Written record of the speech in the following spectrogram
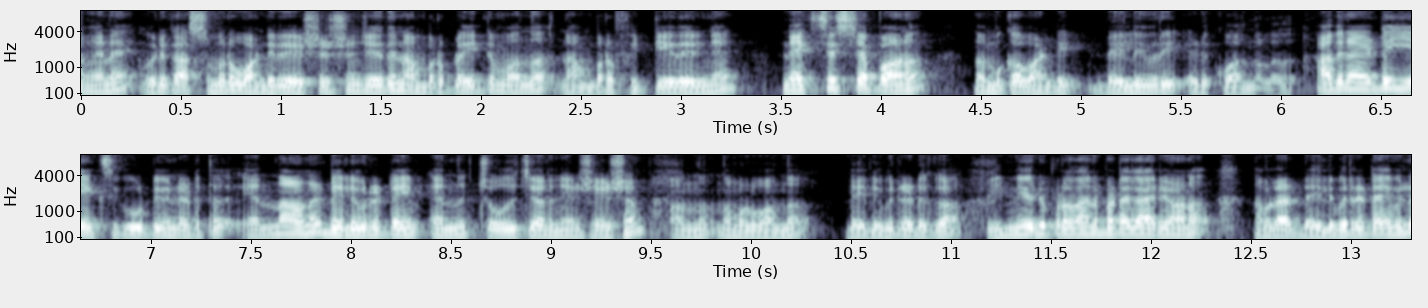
അങ്ങനെ ഒരു കസ്റ്റമർ വണ്ടി രജിസ്ട്രേഷൻ ചെയ്ത് നമ്പർ പ്ലേറ്റും വന്ന് നമ്പർ ഫിറ്റ് ചെയ്ത് കഴിഞ്ഞാൽ നെക്സ്റ്റ് സ്റ്റെപ്പാണ് നമുക്ക് ആ വണ്ടി ഡെലിവറി എടുക്കുക എന്നുള്ളത്. അതിനായിട്ട് ഈ എക്സിക്യൂട്ടീവിന്റെ അടുത്ത് എന്നാണ് ഡെലിവറി ടൈം എന്ന് ചോദിച്ചറിഞ്ഞതിന് ശേഷം അന്ന് നമ്മൾ വന്ന് ഡെലിവറി എടുക്കുക. പിന്നെ ഒരു പ്രധാനപ്പെട്ട കാര്യമാണ് നമ്മൾ ആ ഡെലിവറി ടൈമിൽ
